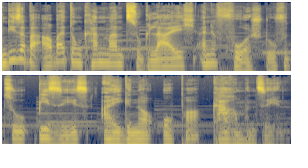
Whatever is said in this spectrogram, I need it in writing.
In dieser Bearbeitung kann man zugleich eine Vorstufe zu Bizets eigener Oper Carmen sehen.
